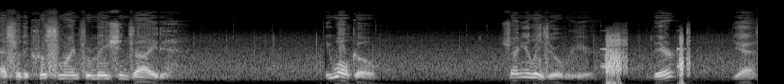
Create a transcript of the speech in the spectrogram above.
As for the crystalline formations, I'd... Hey, Walco. Shine your laser over here. There? Yes.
